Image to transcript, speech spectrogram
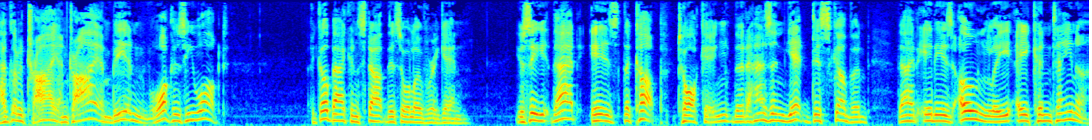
I've got to try and try and be and walk as he walked. I go back and start this all over again. You see, that is the cup talking that hasn't yet discovered that it is only a container.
